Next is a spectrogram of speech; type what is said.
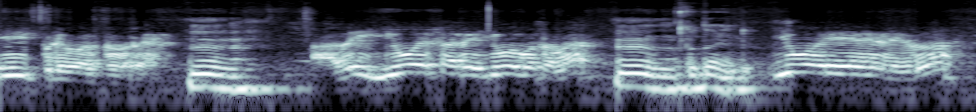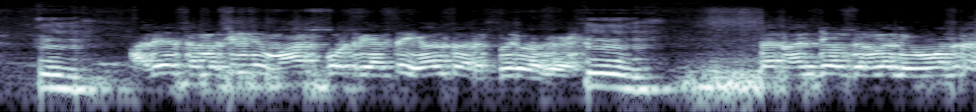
ಈ ಪೀಳಿಗೆ ಹ್ಮ್. ಅದೇ ಇವ ಸರ್ ಇವ ಗೊತ್ತಲ್ಲ? ಇವ ಏನ್ ಹೇಳಿದ್ರು? ಅದೇ ಸಮಸ್ಯೆ ನೀವು ಮಾಡ್ಕೊಡ್ರಿ ಅಂತ ಹೇಳ್ತಾರೆ ಪೀಳಿಗೆ ಹ್ಮ್. ಸರ್ ನನ್ ಜವಾಬ್ದಾರಲ್ಲ ನೀವು ಅಂದ್ರೆ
